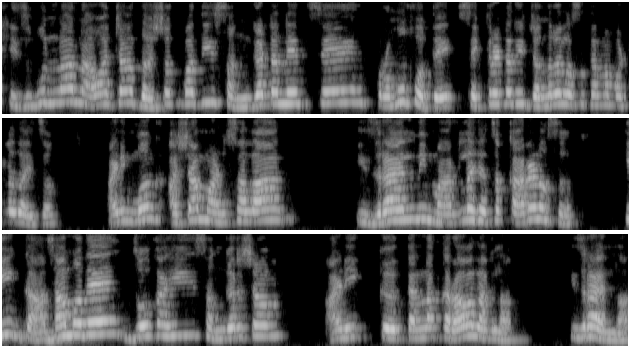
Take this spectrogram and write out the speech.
हिजबुल्ला नावाच्या दहशतवादी संघटनेचे प्रमुख होते. सेक्रेटरी जनरल असं त्यांना म्हटलं जायचं. आणि मग अशा माणसाला इस्रायलनी मारलं ह्याचं कारण असं की गाझामध्ये जो काही संघर्ष आणि त्यांना करावा लागला इस्रायलला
